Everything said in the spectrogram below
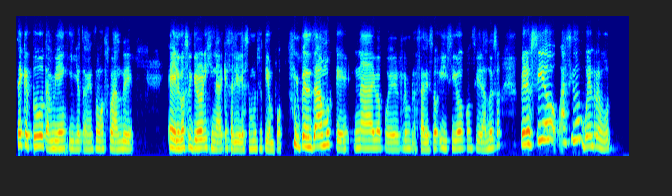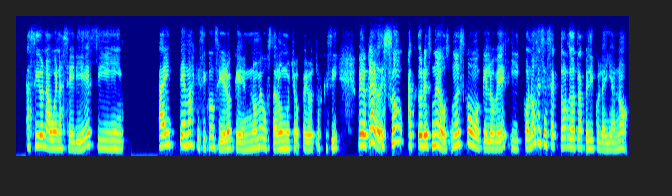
sé que tú también y yo también somos fan de el Gossip Girl original que salió ya hace mucho tiempo y pensábamos que nada iba a poder reemplazar eso y sigo considerando eso, pero sí, ha sido un buen reboot, ha sido una buena serie, sí hay temas que sí considero que no me gustaron mucho, pero otros que sí. Pero claro, son actores nuevos, no es como que lo ves y conoces a ese actor de otra película, ya no.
